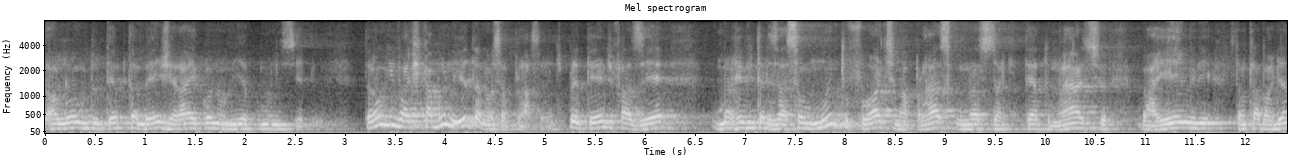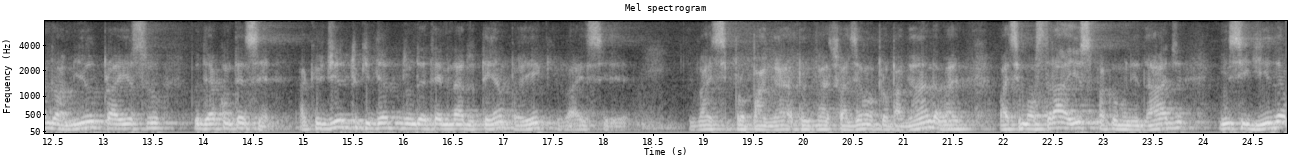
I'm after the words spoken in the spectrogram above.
ao longo do tempo, também gerar economia para o município. Então, e vai ficar bonita a nossa praça. A gente pretende fazer uma revitalização muito forte na praça, com nossos arquitetos Márcio, com a Emily, estão trabalhando a mil para isso poder acontecer. Acredito que dentro de um determinado tempo aí, que vai se vai se propagar, vai fazer uma propaganda, vai, vai se mostrar isso para a comunidade, em seguida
